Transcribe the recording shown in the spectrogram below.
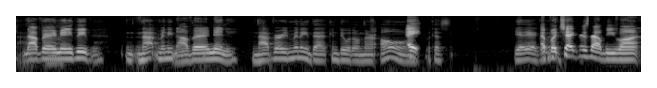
Not, not very yeah. many people. Not many. Not very many. Not very many that can do it on their own. Hey, because yeah, yeah. But ahead. check this out, B Vaughn.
